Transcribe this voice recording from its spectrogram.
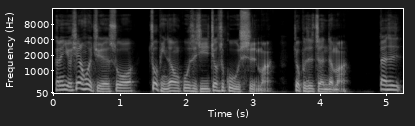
可能有些人会觉得说。作品这种故事其实就是故事嘛，就不是真的嘛。但是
